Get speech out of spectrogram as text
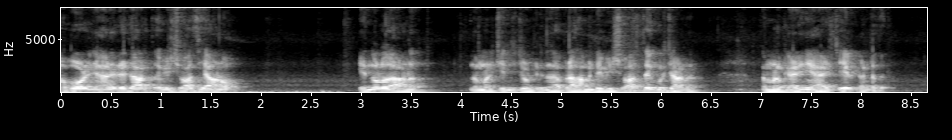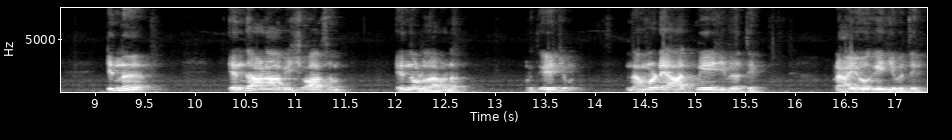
അപ്പോൾ ഞാനൊരു യഥാർത്ഥ വിശ്വാസിയാണോ എന്നുള്ളതാണ് നമ്മൾ ചിന്തിച്ചുകൊണ്ടിരുന്നത്. അബ്രഹാമിന്റെ വിശ്വാസത്തെക്കുറിച്ചാണ് നമ്മൾ കഴിഞ്ഞ ആഴ്ചയിൽ കണ്ടത്. ഇന്ന് എന്താണ് ആ വിശ്വാസം എന്നുള്ളതാണ് പ്രത്യേകിച്ചും നമ്മുടെ ആത്മീയ ജീവിതത്തിൽ പ്രായോഗിക ജീവിതത്തിൽ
